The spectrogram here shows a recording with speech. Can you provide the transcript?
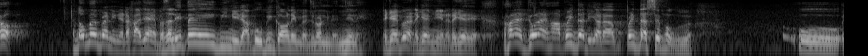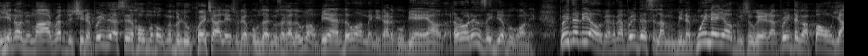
တော့အတော့မဲ့ friend အနေနဲ့တစ်ခါကျရင်ဗဇလေးပိတ်ပြီးနေတာပို့ပြီးကောင်းလိမ့်မယ်ကျွန်တော်အနေနဲ့မြင်တယ်တကယ်ပြောတာတကယ်မြင်တယ်တကယ်တစ်ခါကျရင်ပြောလိုက်ဟာပြိသက်တွေကဒါပြိသက်စစ်မဟုတ်ဘူး ဟိုအရင်တော့မြန်မာ rap တွေရှိတယ်ပြိသက်အစစ်ဟုတ်မဟုတ်မင်းဘယ်လိုခွဲခြားလဲဆိုတဲ့ပုံစံမျိုးစကားလုံးတော့ပြန်သုံးရမယ်နေတာတခုပြန်ရအောင်လားတော်တော်လေးကိုစိတ်ပြတ်ဖို့ကောင်းတယ်ပြိသက်တယောက်ဗျာခင်ဗျာပြိသက်စစ်လာမပြီးနဲ့ကွင်းထဲရောက်ပြီဆိုကြတဲ့ဒါပြိသက်ကပေါင်ရာ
